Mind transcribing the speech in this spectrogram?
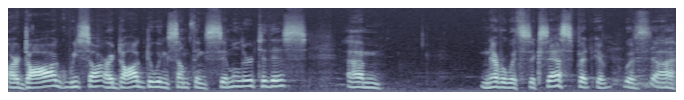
our dog, we saw our dog doing something similar to this. Um, never with success, but it was, uh,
